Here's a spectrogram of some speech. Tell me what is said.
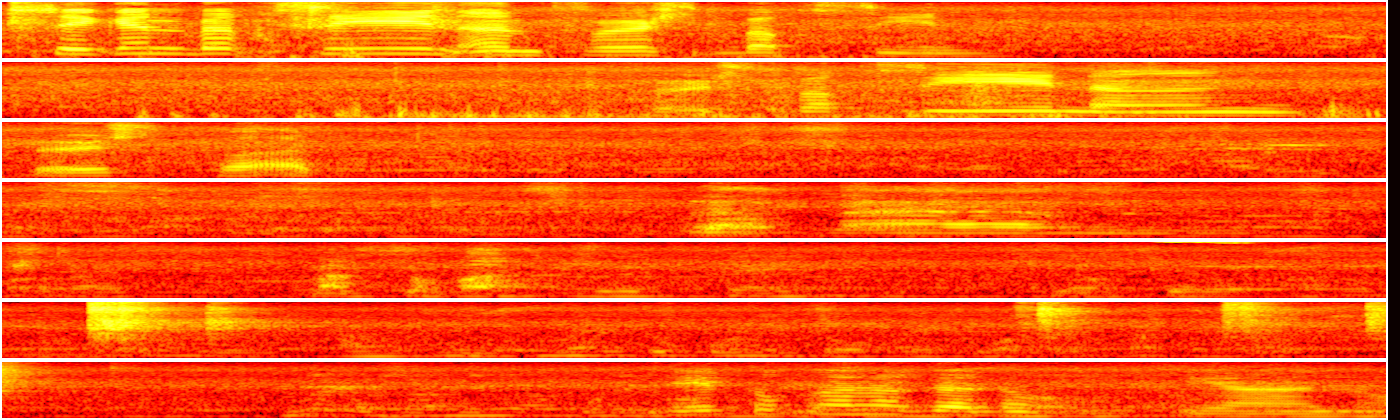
Second vaccine and first vaccine. First vaccine ng first part. Lahat ng magsuka. Dito ka na gano'n. Yan o.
